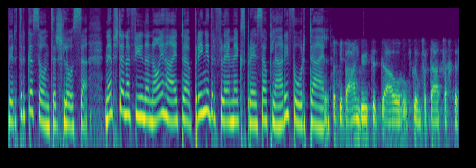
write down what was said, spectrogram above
wird der Gasson erschlossen. Nebst diesen vielen Neuheiten bringen der Flemme Express auch klare Vorteile. Die Bahn bietet auch auch aufgrund der Tatsache, dass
